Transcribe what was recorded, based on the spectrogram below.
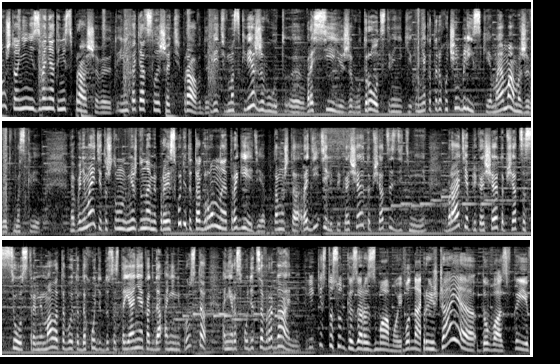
том, что они не звонят и не спрашивают, и не хотят слышать правды. Ведь в Москве живут, э, в России живут родственники, у некоторых очень близкие. Моя мама живет в Москве. Вы понимаете, то, что между нами происходит, это огромная трагедия, потому что родители прекращают общаться с детьми, братья прекращают общаться с сестрами. Мало того, это доходит до состояния, когда они не просто, они расходятся врагами. Які стосунки зараз з мамою? Вона приїжджає до вас в Київ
